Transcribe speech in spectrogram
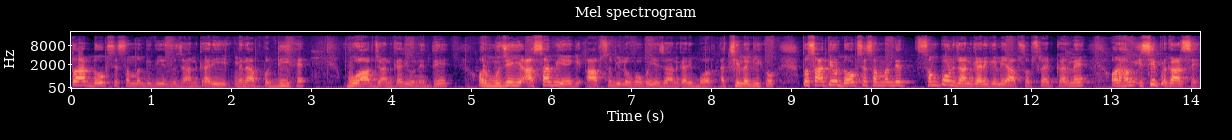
तो आप डॉग से संबंधित ये जो जानकारी मैंने आपको दी है, वो आप जानकारी उन्हें दें। और मुझे ये आशा भी है कि आप सभी लोगों को ये जानकारी बहुत अच्छी लगी हो। तो साथियों डॉग से संबंधित संपूर्ण जानकारी के लिए आप सब्सक्राइब कर लें और हम इसी प्रकार से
